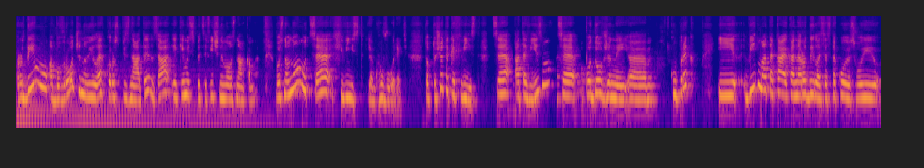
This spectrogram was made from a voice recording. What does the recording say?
Родиму або вроджену її легко розпізнати за якимись специфічними ознаками. В основному це хвіст, як говорять. Тобто, що таке хвіст? Це атавізм, це подовжений е, куприк. І відьма, така, яка народилася з такою своєю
